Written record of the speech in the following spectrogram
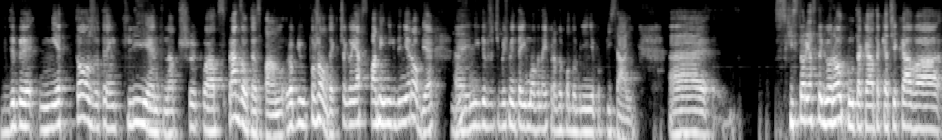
Gdyby nie to, że ten klient na przykład sprawdzał ten spam, robił porządek, czego ja w spamie nigdy nie robię, e, mhm. nigdy w życiu byśmy tej umowy najprawdopodobniej nie podpisali. Historia z tego roku, taka, taka ciekawa.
